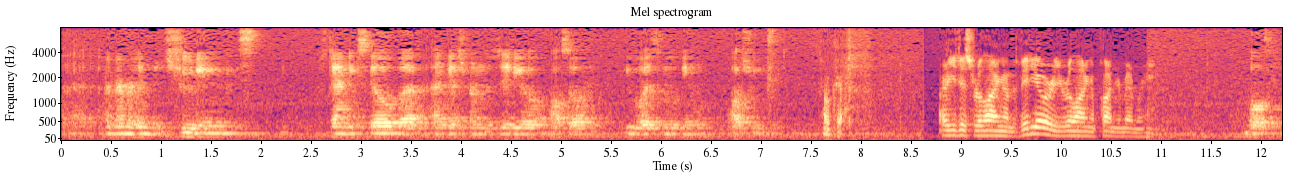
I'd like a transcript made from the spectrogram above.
I remember him shooting, standing still, but I guess from the video also he was moving while shooting. Okay. Are you just relying on the video or are you relying upon your memory? Both.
